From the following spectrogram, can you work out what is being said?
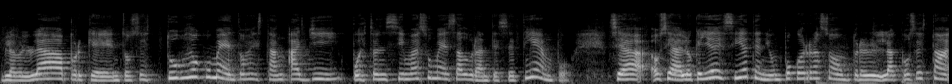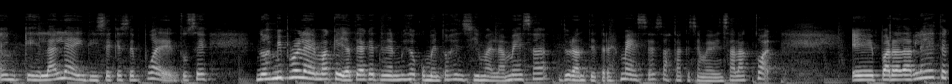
bla, bla, bla, porque entonces tus documentos están allí puestos encima de su mesa durante ese tiempo. O sea, o sea, lo que ella decía tenía un poco de razón, pero la cosa está en que la ley dice que se puede. Entonces, no es mi problema que ella tenga que tener mis documentos encima de la mesa durante tres meses hasta que se me venza la actual. Eh, para darles este,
